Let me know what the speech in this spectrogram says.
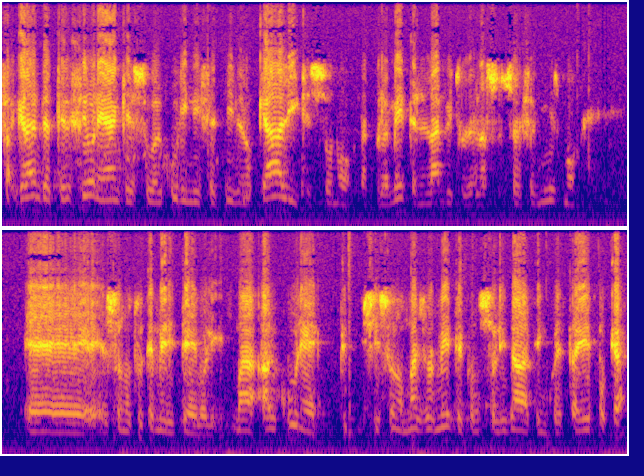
fa- grande attenzione anche su alcune iniziative locali che sono naturalmente nell'ambito dell'associazionismo eh, sono tutte meritevoli, ma alcune si sono maggiormente consolidate in questa epoca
